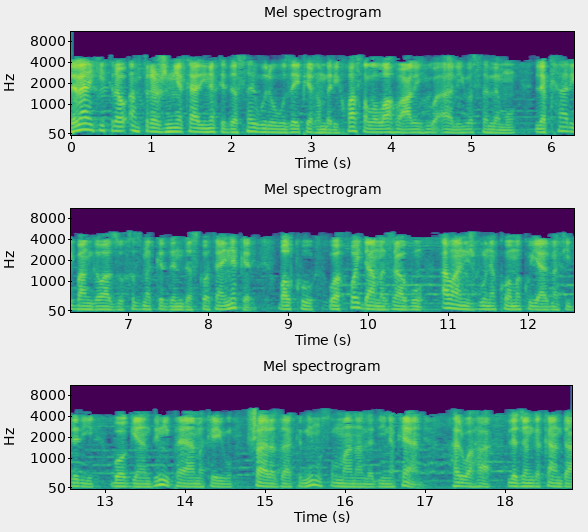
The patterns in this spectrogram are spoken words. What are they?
لەلایەکی ترەوە ئەم فرە ژنیە کاری نەکردە سەر ورە و وزەی پێغەمبەری خوا صلی اللە علیه و آله و سلم و لە کاری بانگەواز و خزمەت کردن دەست کۆتای نەکرد بەڵکو وە خۆی دامەزراو بوو ئەوانیش بوونە کۆمەک و یارمەتیدەری بۆ گەیاندنی پەیامەکەی و شارەزاکردنی موسڵمانان لە دینەکەیان هەروەها لە جەنگەکاندا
